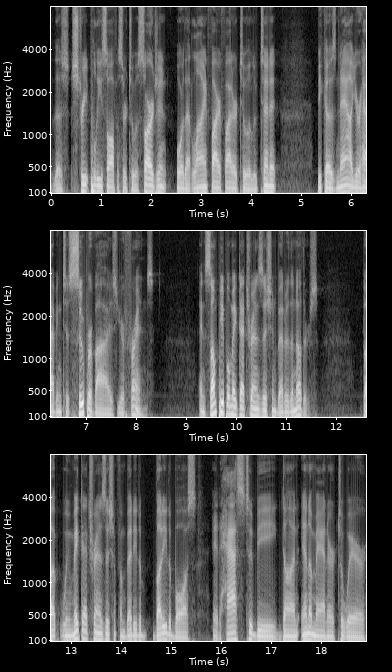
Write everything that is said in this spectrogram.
the street police officer to a sergeant or that line firefighter to a lieutenant because now you're having to supervise your friends. And some people make that transition better than others. But when we make that transition from buddy to buddy to boss, it has to be done in a manner to where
